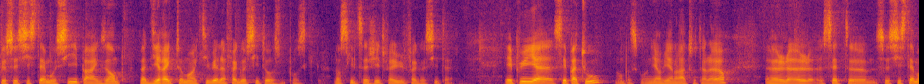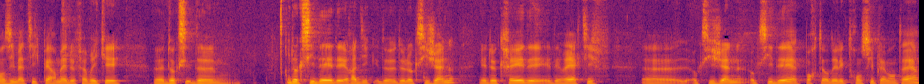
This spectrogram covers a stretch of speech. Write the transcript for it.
que ce système aussi, par exemple, va directement activer la phagocytose lorsqu'il s'agit de cellules phagocytaires. Et puis, ce n'est pas tout, parce qu'on y reviendra tout à l'heure. Euh, ce système enzymatique permet de fabriquer, d'oxyder de, l'oxygène et de créer des, réactifs oxygène oxydés, porteurs d'électrons supplémentaires,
